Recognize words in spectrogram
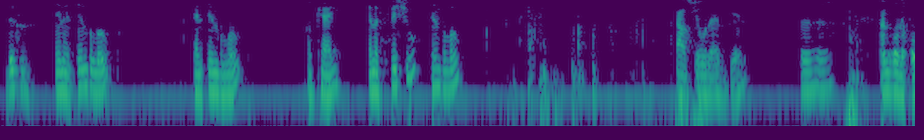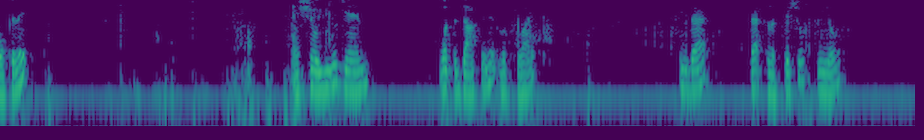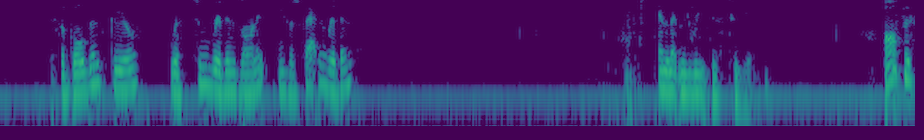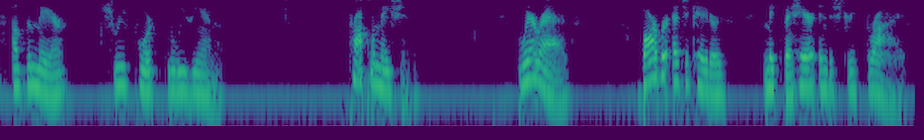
This is in an envelope, an envelope, okay? An official envelope. I'll show that again. Mm -hmm. I'm going to open it and show you again what the document looks like. See that? That's an official seal. It's a golden seal with two ribbons on it. These are satin ribbons. and let me read this to you. Office of the Mayor, Shreveport, Louisiana. Proclamation. Whereas barber educators make the hair industry thrive,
